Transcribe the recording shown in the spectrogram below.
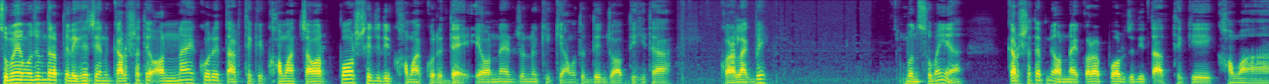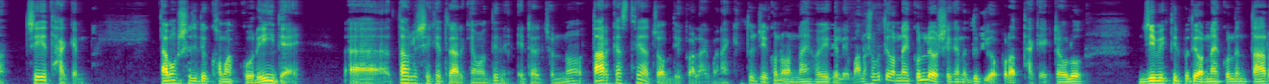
সুমাইয়া মজুমদার, আপনি লিখেছেন, কারোর সাথে অন্যায় করে তার থেকে ক্ষমা চাওয়ার পর সে যদি ক্ষমা করে দেয় এই অন্যায়ের জন্য কি কি আমাদের দিন জবাবদিহিতা করা লাগবে? বোন সুমাইয়া, কারোর সাথে আপনি অন্যায় করার পর যদি তার থেকে ক্ষমা চেয়ে থাকেন এবং সে যদি ক্ষমা করেই দেয় তাহলে সেক্ষেত্রে আর কি আমাদের এটার জন্য তার কাছ থেকে আর জব দিয়ে করা লাগবে না। কিন্তু যে কোনো অন্যায় হয়ে গেলে, মানুষের প্রতি অন্যায় করলেও সেখানে দুটি অপরাধ থাকে। একটা হলো যে ব্যক্তির প্রতি অন্যায় করলেন, তার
